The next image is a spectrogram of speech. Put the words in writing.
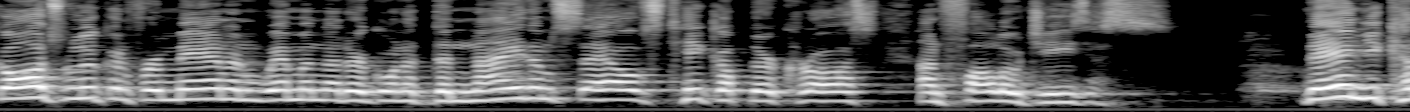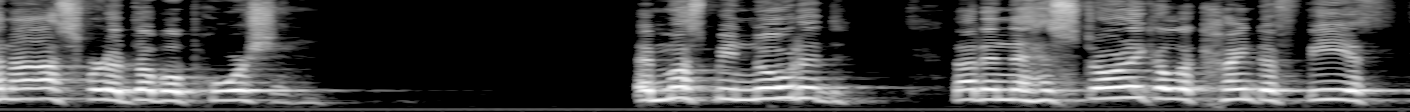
God's looking for men and women that are going to deny themselves, take up their cross, and follow Jesus. Then you can ask for a double portion. It must be noted that in the historical account of faith,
